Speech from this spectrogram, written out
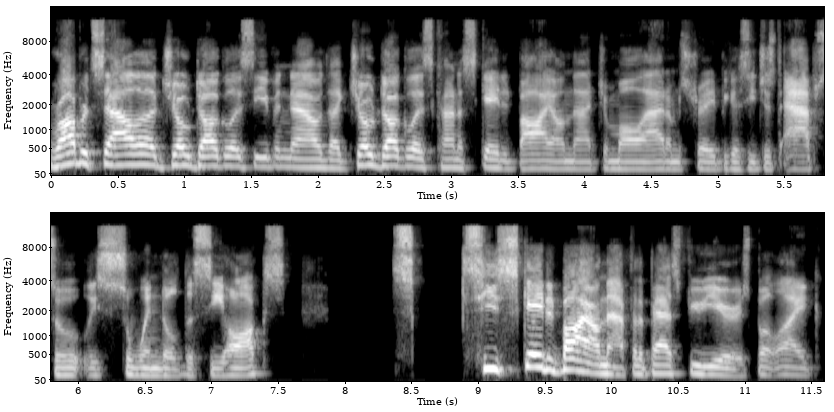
Robert Saleh, Joe Douglas, even now, like Joe Douglas kind of skated by on that Jamal Adams trade because he just absolutely swindled the Seahawks. He skated by on that for the past few years, but like,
